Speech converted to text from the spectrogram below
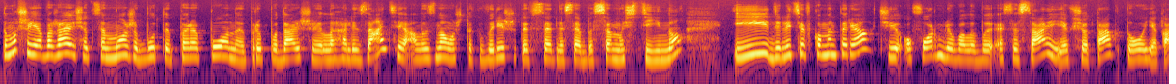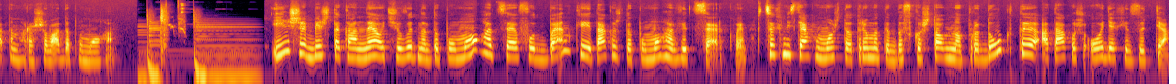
тому що я вважаю, що це може бути перепоною при подальшій легалізації, але знову ж таки вирішити все для себе самостійно. І діліться в коментарях, чи оформлювали ви SSI, якщо так, то яка там грошова допомога. Інша більш така неочевидна допомога це фудбенки і також допомога від церкви. В цих місцях ви можете отримати безкоштовно продукти, а також одяг і взуття.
